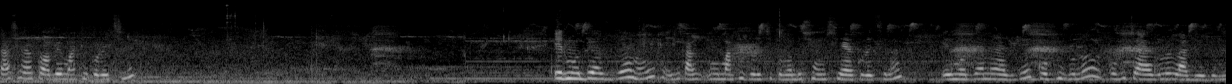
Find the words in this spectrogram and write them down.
তাছাড়া টবে মাটি করেছি। এর মধ্যে আজকে আমি এই যে মাটি করেছি, তোমাদের সঙ্গে শেয়ার করেছিলাম। এর মধ্যে আমি আজকে কপিগুলো, কপি চারাগুলো লাগিয়ে দেবো।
